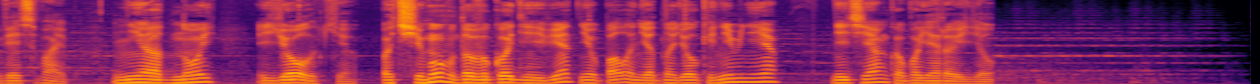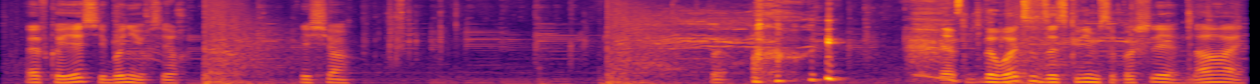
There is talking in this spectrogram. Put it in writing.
весь вайп. Ни одной елки. Почему в новогодний ивент не упало ни одной елки ни мне, ни тем, кого я рейдил? ФК есть, ебани их всех. Еще. Давай тут заскримся, пошли, давай.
